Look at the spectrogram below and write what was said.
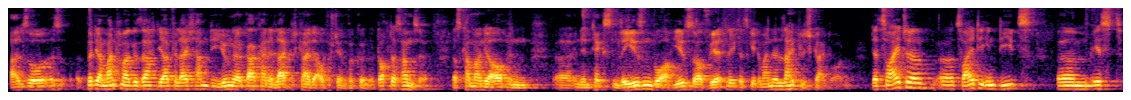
Also es wird ja manchmal gesagt, ja, vielleicht haben die Jünger gar keine Leiblichkeit der Auferstehung verkündet. Doch, das haben sie. Das kann man ja auch in, äh, in den Texten lesen, wo auch Jesus darauf Wert legt, es geht um eine Leiblichkeit. Der zweite, äh, zweite Indiz ähm, ist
